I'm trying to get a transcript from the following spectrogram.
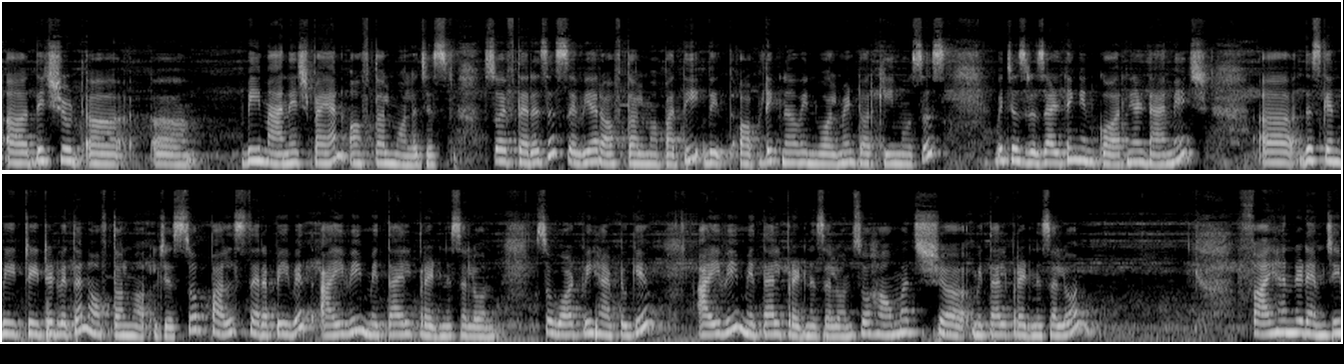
uh, this should uh, uh, be managed by an ophthalmologist. So, if there is a severe ophthalmopathy with optic nerve involvement or chemosis which is resulting in corneal damage, uh, this can be treated with an ophthalmologist. So, pulse therapy with IV methylprednisolone. So, what we have to give? IV methylprednisolone. So, how much uh, methylprednisolone? 500 mg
